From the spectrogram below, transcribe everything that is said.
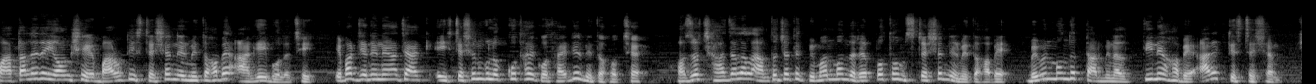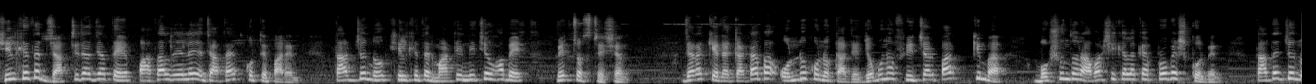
পাতালের এই অংশে বারোটি স্টেশন নির্মিত হবে আগেই বলেছি। এবার জেনে নেওয়া যাক এই স্টেশনগুলো কোথায় কোথায় নির্মিত হচ্ছে। হজরত শাহজালাল আন্তর্জাতিক বিমানবন্দরে প্রথম স্টেশন নির্মিত হবে। বিমানবন্দর টার্মিনাল তিনে হবে আরেকটি স্টেশন। খিলক্ষেতের যাত্রীরা যাতে পাতাল রেলে যাতায়াত করতে পারেন, তার জন্য খিলক্ষেতের মাটির নিচেও হবে মেট্রো স্টেশন। যারা কেনাকাটা বা অন্য কোনো কাজে যমুনা ফিউচার পার্ক কিংবা বসুন্ধরা আবাসিক এলাকায় প্রবেশ করবেন, তাদের জন্য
